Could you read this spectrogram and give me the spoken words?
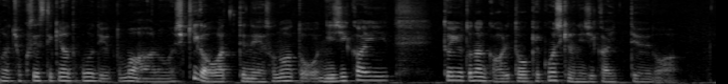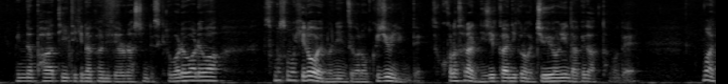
まあ、直接的なところで言うと、まあ、あの式が終わってねその後二次会というとなんか割と結婚式の二次会っていうのはみんなパーティー的な感じでやるらしいんですけど我々はそもそも披露宴の人数が60人でそこからさらに二次会に行くのが14人だけだったのでまあ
